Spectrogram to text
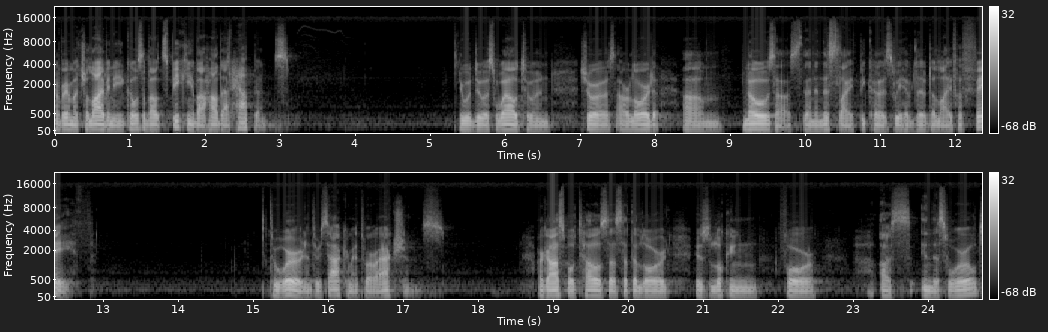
are very much alive, and he goes about speaking about how that happens. It would do us well to ensure us our Lord um, knows us than in this life because we have lived a life of faith through word and through sacrament, through our actions. Our gospel tells us that the Lord is looking for us in this world,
